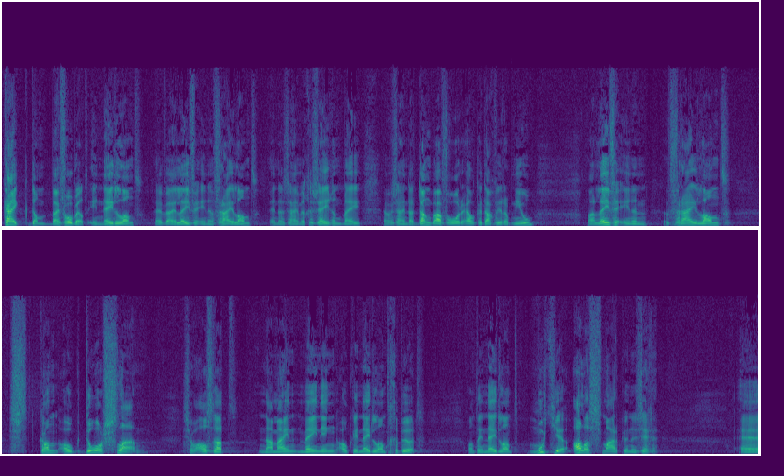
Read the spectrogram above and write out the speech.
kijk dan bijvoorbeeld in Nederland, wij leven in een vrij land en daar zijn we gezegend mee. En we zijn daar dankbaar voor, elke dag weer opnieuw. Maar leven in een vrij land kan ook doorslaan. Zoals dat, naar mijn mening, ook in Nederland gebeurt. Want in Nederland moet je alles maar kunnen zeggen. Eh,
